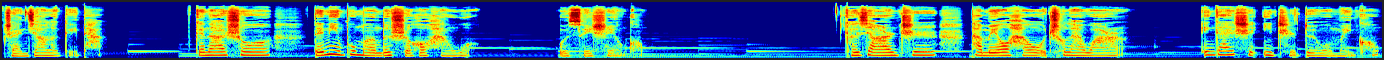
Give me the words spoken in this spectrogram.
转交了给他，跟他说：“等你不忙的时候喊我，我随时有空。”可想而知，他没有喊我出来玩，应该是一直对我没空。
